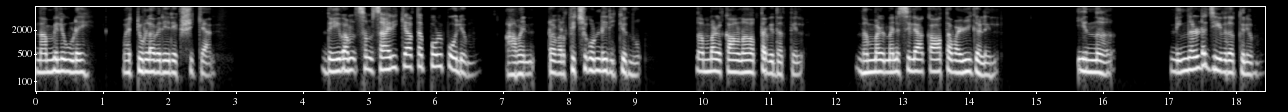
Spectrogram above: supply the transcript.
നമ്മിലൂടെ മറ്റുള്ളവരെ രക്ഷിക്കാൻ. ദൈവം സംസാരിക്കാത്തപ്പോൾ പോലും അവൻ പ്രവർത്തിച്ചുകൊണ്ടിരിക്കുന്നു. നമ്മൾ കാണാത്ത വിധത്തിൽ, നമ്മൾ മനസ്സിലാക്കാത്ത വഴികളിൽ. ഇന്ന് നിങ്ങളുടെ ജീവിതത്തിലും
